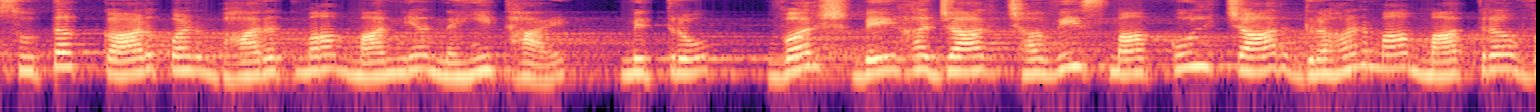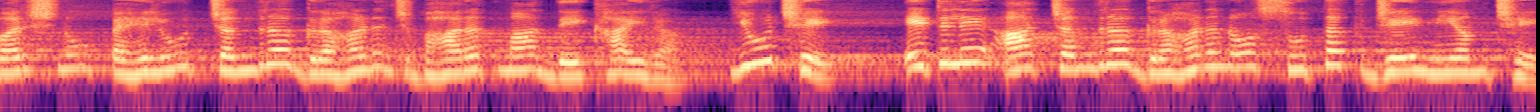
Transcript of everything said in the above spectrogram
સૂતક કાળ પણ ભારતમાં માન્ય નહીં થાય. મિત્રો, વર્ષ બે હજાર છવ્વીસમાં કુલ ચાર ગ્રહણમાં માત્ર વર્ષનું પહેલું ચંદ્ર ગ્રહણ જ ભારતમાં દેખાઈ રહ્યું છે. એટલે આ ચંદ્ર ગ્રહણનો સૂતક જે નિયમ છે,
